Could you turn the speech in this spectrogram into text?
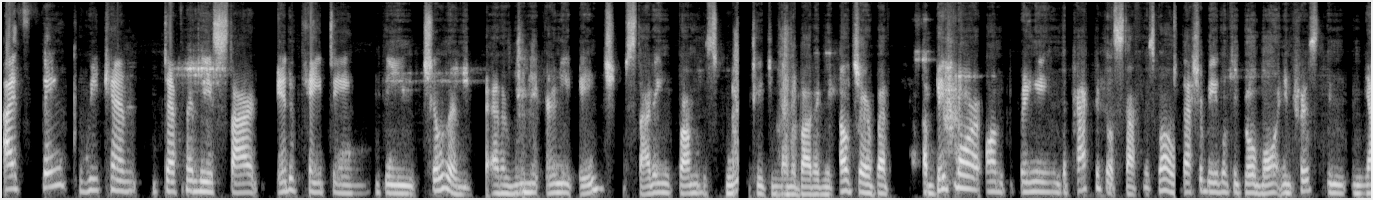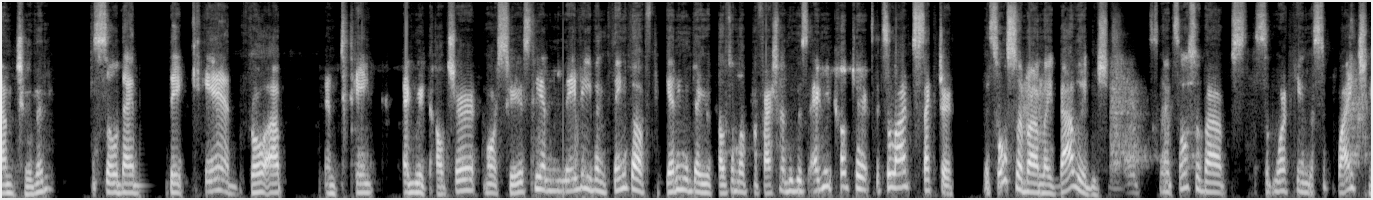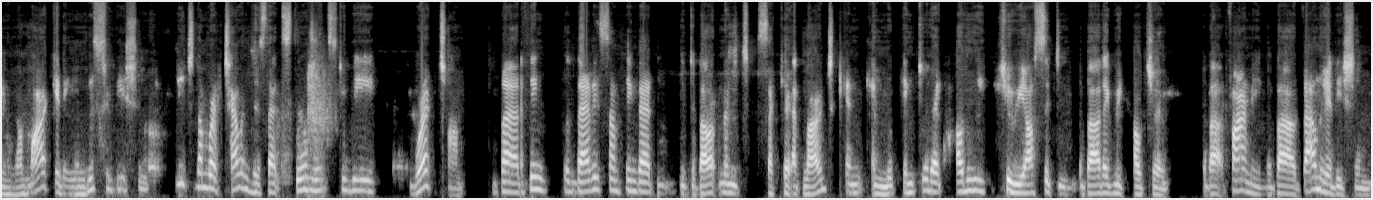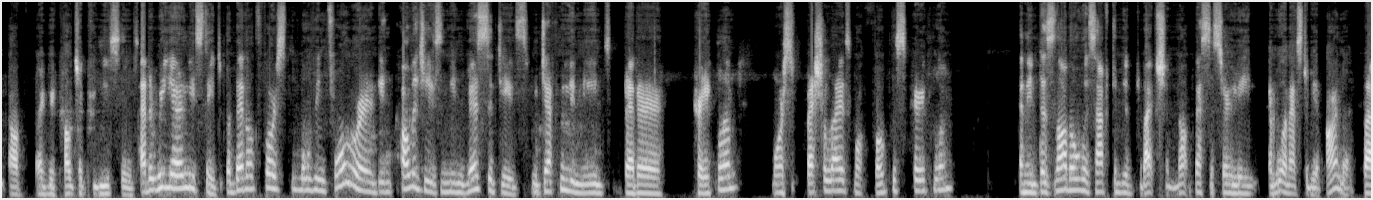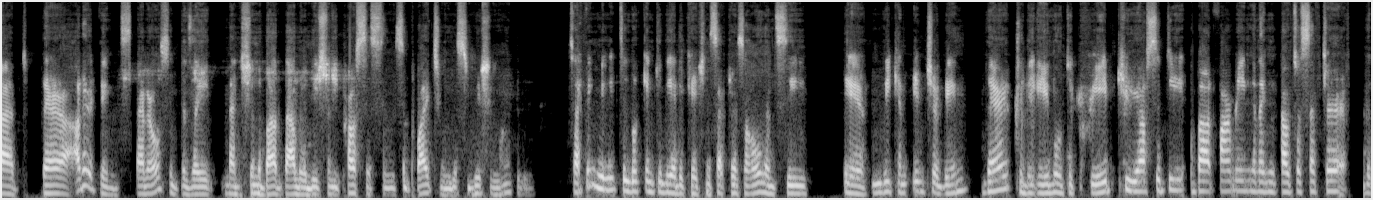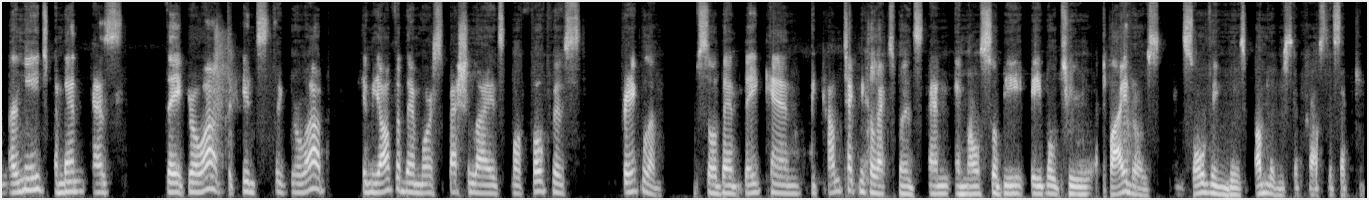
I think we can definitely start educating the children at a really early age, starting from the school, teaching them about agriculture, but a bit more on bringing the practical stuff as well. That should be able to grow more interest in, in young children so that they can grow up and take agriculture more seriously and maybe even think of getting into agriculture more professional because agriculture it's a large sector. It's also about like value it's, it's also about working in the supply chain or marketing and distribution huge number of challenges that still needs to be worked on. But i think that is something that the development sector at large can can look into like how do we curiosity about agriculture about farming, about value addition of agriculture producers at a really early stage. But then, of course, moving forward in colleges and universities, we definitely need better curriculum, more specialized, more focused curriculum. And it does not always have to be a production, not necessarily everyone has to be a farmer, but there are other things that are also, as I mentioned, about value addition, processing, supply chain, distribution, marketing. So I think we need to look into the education sector as a whole and see if we can intervene there to be able to create curiosity about farming and agriculture sector at an early age. And then as they grow up, the kids they grow up, can we offer them more specialized, more focused curriculum so that they can become technical experts and, and also be able to apply those in solving those problems across the sector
